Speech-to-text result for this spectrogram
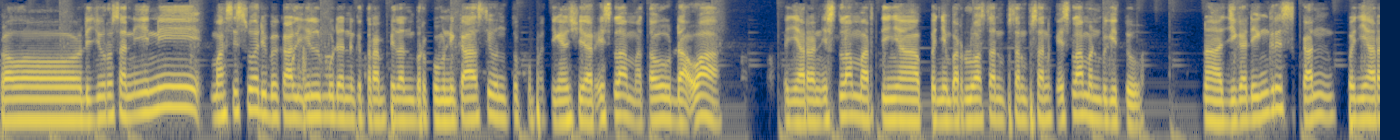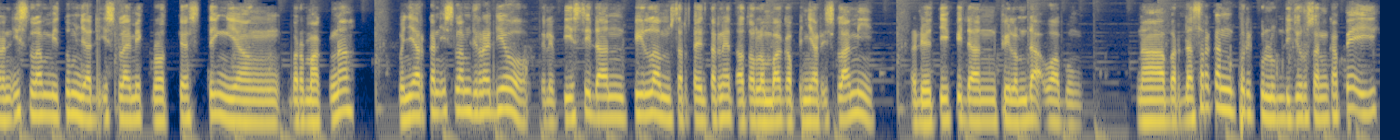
Kalau di jurusan ini mahasiswa dibekali ilmu dan keterampilan berkomunikasi untuk kepentingan syiar Islam atau dakwah. Penyiaran Islam artinya penyebar luasan pesan-pesan keislaman begitu. Nah, jika di Inggris kan penyiaran Islam itu menjadi Islamic Broadcasting yang bermakna menyiarkan Islam di radio, televisi dan film serta internet atau lembaga penyiar Islami, radio TV dan film dakwah, Bung. Nah, berdasarkan kurikulum di jurusan KPI,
